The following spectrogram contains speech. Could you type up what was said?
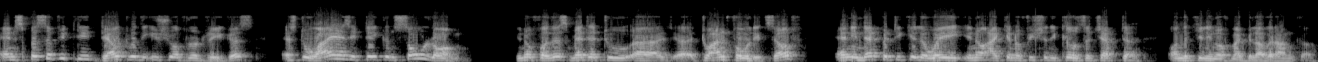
and specifically dealt with the issue of Rodrigues as to why has it taken so long, you know, for this matter to uh, uh, to unfold itself. And in that particular way, you know, I can officially close the chapter on the killing of my beloved uncle.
